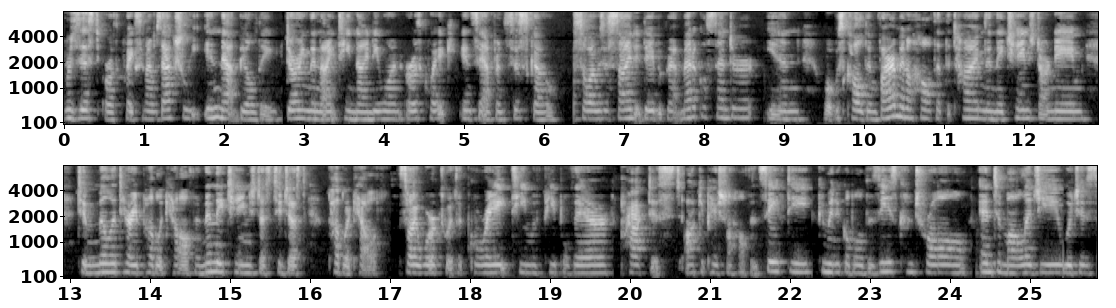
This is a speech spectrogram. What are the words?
resist earthquakes. And I was actually in that building during the 1991 earthquake earthquake in San Francisco. So I was assigned at David Grant Medical Center in what was called environmental health at the time. Then they changed our name to military public health, and then they changed us to just public health. So I worked with a great team of people there, practiced occupational health and safety, communicable disease control, entomology, which is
